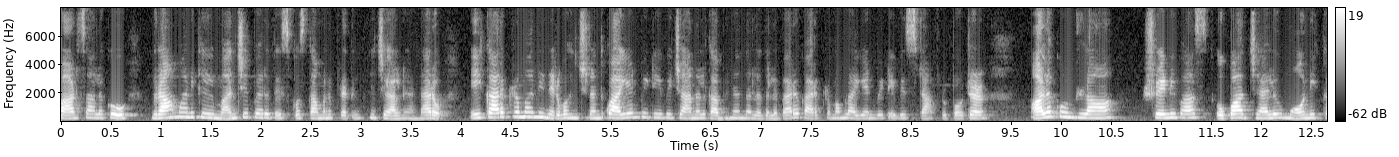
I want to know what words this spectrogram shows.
పాఠశాలకు గ్రామానికి మంచి పేరు తీసుకొస్తామని ప్రతిజ్ఞ చేయాలని అన్నారు. ఈ కార్యక్రమాన్ని నిర్వహించినందుకు ఐఎన్బి టీవీ ఛానల్కి అభినందనలు తెలిపారు. కార్యక్రమంలో INB TV staff reporter Alakundla Srinivas ఉపాధ్యాయులు మౌనిక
